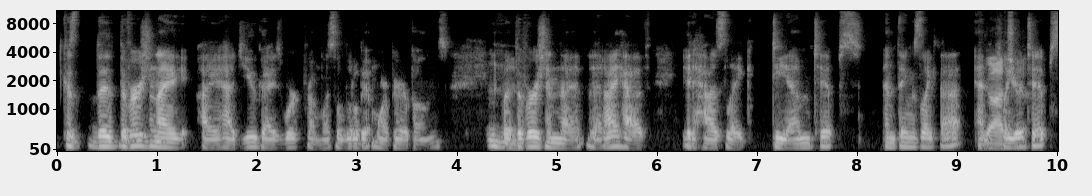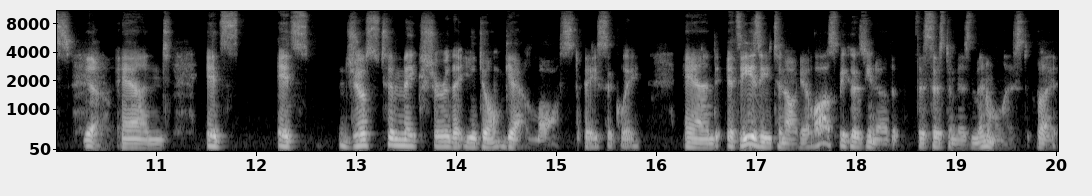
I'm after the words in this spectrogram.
because the the version I I had you guys work from was a little bit more bare bones, Mhm. but the version that that I have it has like DM tips and things like that and player tips yeah. and it's it's just to make sure that you don't get lost basically and it's easy to not get lost because you know the, the system is minimalist but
